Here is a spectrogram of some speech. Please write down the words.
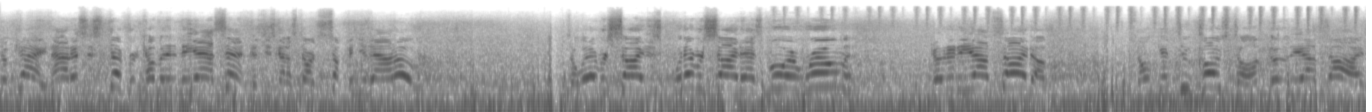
Okay. Now this is different coming in the ass end because he's going to start sucking you down over. So whatever side is whatever side has more room, go to the outside of him. Don't get too close to him. Go to the outside,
